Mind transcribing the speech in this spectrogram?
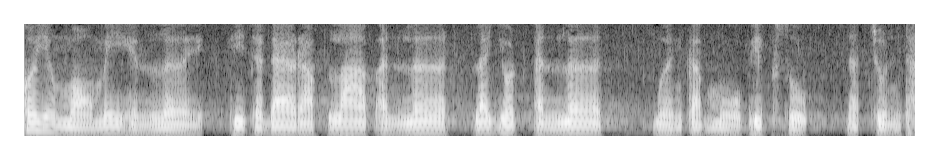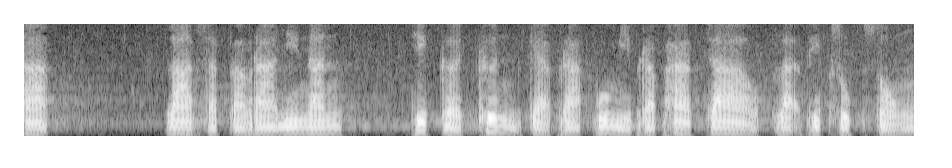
ก็ยังมองไม่เห็นเลยที่จะได้รับลาบอันเลิศและยศอันเลิศ เหมือนกับหมู่ภิกษุณจุนทะ ลาบสักการะนี้นั้น ที่เกิดขึ้นแก่พระผู้มีพระภาคเจ้าและภิกษุสงฆ์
